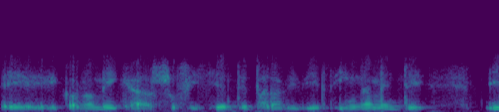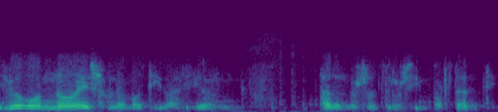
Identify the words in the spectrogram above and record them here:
eh, económica suficiente para vivir dignamente y luego no es una motivación para nosotros importante.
